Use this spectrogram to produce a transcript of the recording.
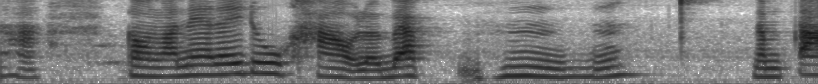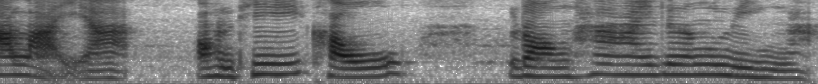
นะคะก่อนแล้วเนี่ยได้ดูข่าวแล้วแบบน้ำตาไหลอะตอนที่เขา ร้องไห้เรื่องลิงอะ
